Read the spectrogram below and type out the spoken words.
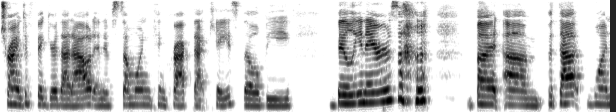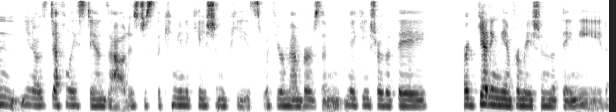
trying to figure that out and if someone can crack that case they'll be billionaires but um but that one you know definitely stands out is just the communication piece with your members and making sure that they are getting the information that they need.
